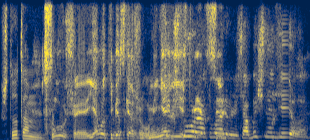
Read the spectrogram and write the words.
Что там? Слушай, я вот тебе скажу, у меня Текстуры есть версия. отваливались, обычное дело.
